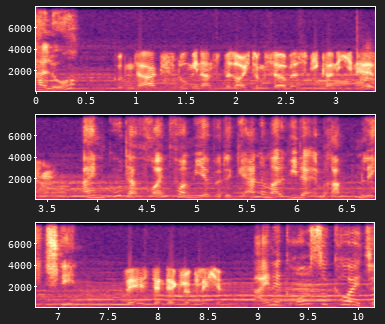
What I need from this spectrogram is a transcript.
Hallo? Guten Tag, Luminanz Beleuchtungsservice, wie kann ich Ihnen helfen? Ein guter Freund von mir würde gerne mal wieder im Rampenlicht stehen. Wer ist denn der Glückliche? Eine große Kröte.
